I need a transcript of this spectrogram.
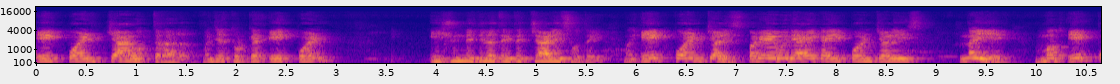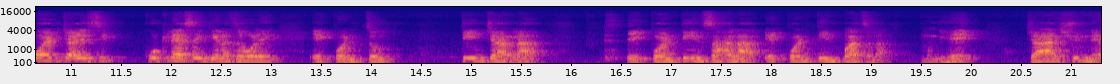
एक पॉईंट चार उत्तर आलं. म्हणजे थोडक्यात एक पॉईंट हे शून्य दिलं तर चाळीस होत आहे मग एक पॉईंट चाळीस. पर्यायामध्ये आहे का एक पॉईंट चाळीस? नाहीये. मग एक पॉईंट चाळीस ही कुठल्या संख्येला जवळ आहे? एक पॉईंट चौ तीन चारला एक पॉईंट तीन सहाला एक पॉईंट तीन पाचला. मग हे चार शून्य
